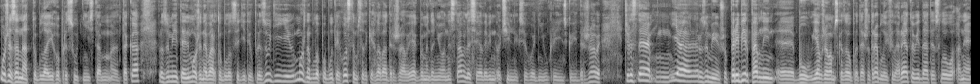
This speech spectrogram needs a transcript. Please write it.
може, занадто була його присутність там е, така. Розумієте, може, не варто було сидіти в президії, можна було побути гостем, все таки глава держави. Як би ми до нього не ставилися, але він очільник сьогодні української держави. Через те я розумію, що перебір певний е, був. Я вже вам сказав про те, що треба було і Філаретові дати слово, а не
